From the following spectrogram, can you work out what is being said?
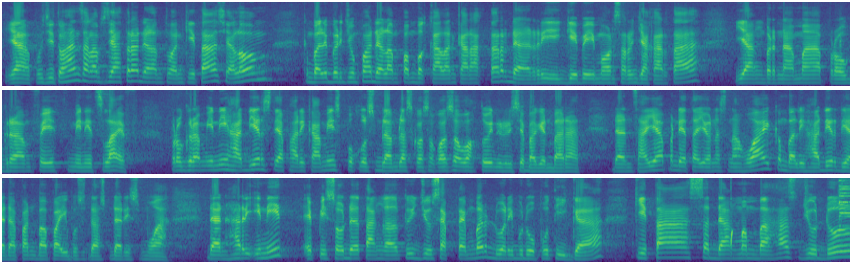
Ya, puji Tuhan, salam sejahtera dalam Tuhan kita. Shalom. Kembali berjumpa dalam pembekalan karakter dari GBI Mawar Sarun Jakarta yang bernama program Faith Minutes Live. Program ini hadir setiap hari Kamis pukul 19.00 waktu Indonesia bagian Barat. Dan saya Pendeta Yonas Nahwai kembali hadir di hadapan Bapak Ibu Saudara-saudari semua. Dan hari ini episode tanggal 7 September 2023 kita sedang membahas judul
